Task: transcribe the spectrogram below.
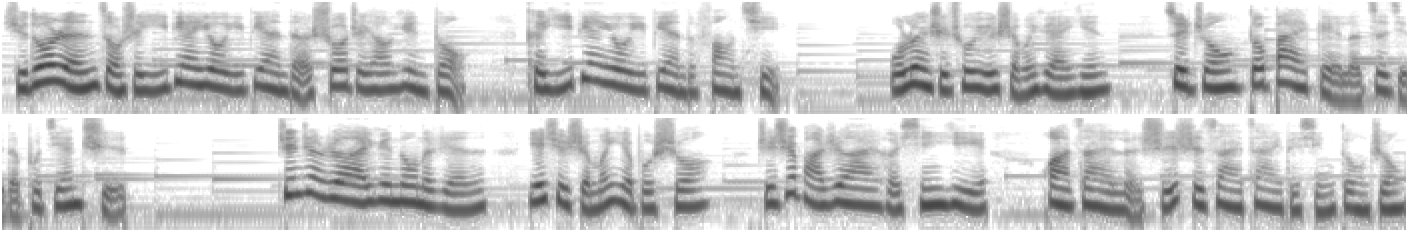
许多人总是一遍又一遍的说着要运动，可一遍又一遍的放弃，无论是出于什么原因。最终都败给了自己的不坚持。真正热爱运动的人，也许什么也不说，只是把热爱和心意化在了实实在在的行动中。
